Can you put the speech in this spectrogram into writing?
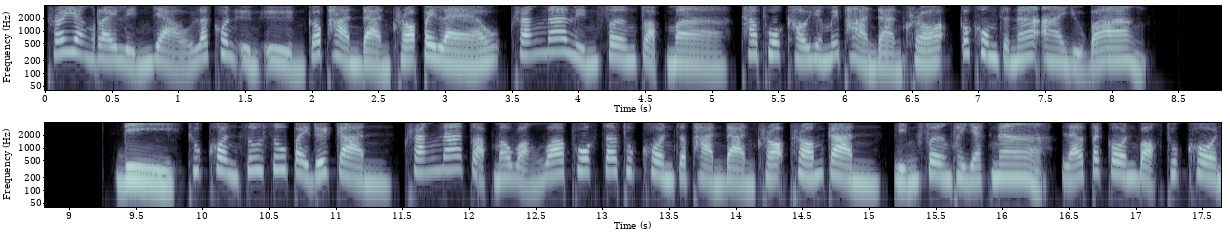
เพราะอย่างไรหลินเหยาและคนอื่นๆ ก็ผ่านด่านเคราะห์ไปแล้ว ครั้งหน้าหลินเฟิงกลับมา ถ้าพวกเขายังไม่ผ่านด่านเคราะห์ก็คงจะน่าอายอยู่บ้าง ดี ทุกคนสู้ๆไปด้วยกัน ครั้งหน้ากลับมาหวังว่าพวกเจ้าทุกคนจะผ่านด่านเคราะห์พร้อมกัน หลินเฟิงพยักหน้า แล้วตะโกนบอกทุกคน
